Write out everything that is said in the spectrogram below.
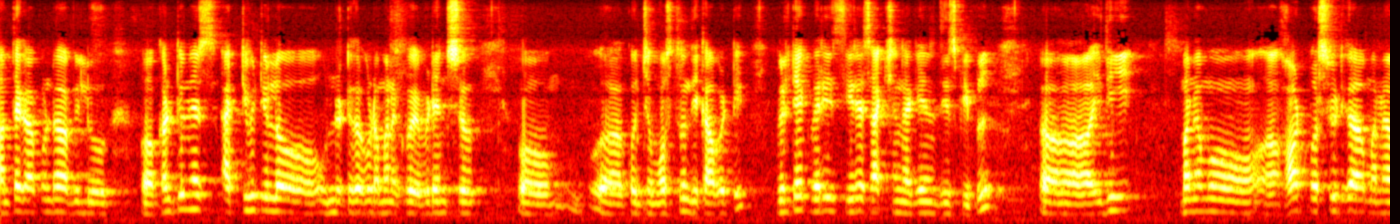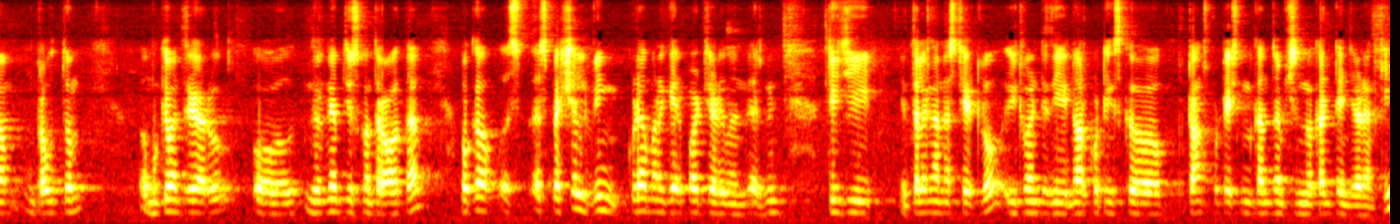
అంతేకాకుండా వీళ్ళు కంటిన్యూస్ యాక్టివిటీలో ఉన్నట్టుగా కూడా మనకు ఎవిడెన్స్ కొంచెం వస్తుంది కాబట్టి will take very serious action against these people ఇది మనము హాట్ పర్సూట్గా మన ప్రభుత్వం ముఖ్యమంత్రి గారు నిర్ణయం తీసుకున్న తర్వాత ఒక స్పెషల్ వింగ్ కూడా మనకి ఏర్పాటు చేయడం జరిగింది. టీజీ తెలంగాణ స్టేట్లో ఇటువంటిది నార్కోటిక్స్ ట్రాన్స్పోర్టేషన్ కన్జంప్షన్ కంటైన్ చేయడానికి.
